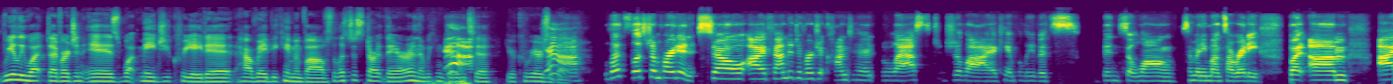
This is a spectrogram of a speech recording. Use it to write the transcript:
really what Divergent is, what made you create it, how Ray became involved. So let's just start there and then we can get Yeah. into your careers a bit. yeah. Let's let's jump right in. So I founded Divergent Content last July. I can't believe it's been so long, so many months already. But um, I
